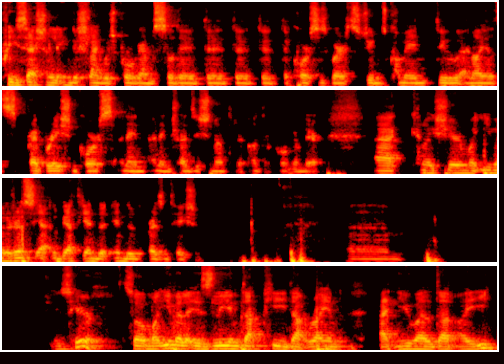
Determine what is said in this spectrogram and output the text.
pre-sessional English language programs. So the, the, the, the, the courses where students come in, do an IELTS preparation course, and then and then transition onto the, onto the program there. Uh, can I share my email address? Yeah, it'll be at the end of, end of the presentation. Um, is here. So my email is liam.p.ryan at ul.ie.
